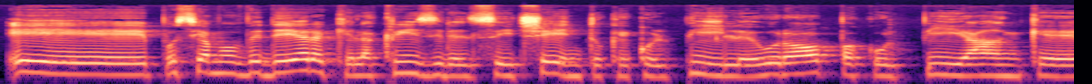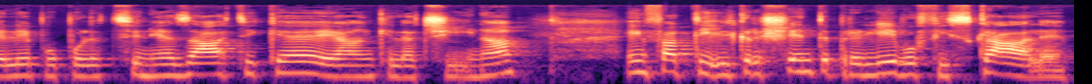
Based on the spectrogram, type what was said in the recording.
E possiamo vedere che la crisi del 600 che colpì l'Europa colpì anche le popolazioni asiatiche e anche la Cina infatti il crescente prelievo fiscale,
